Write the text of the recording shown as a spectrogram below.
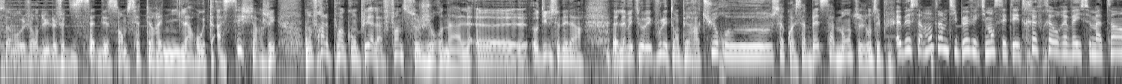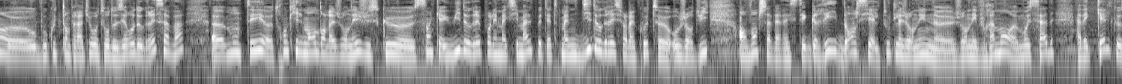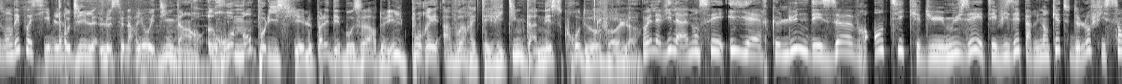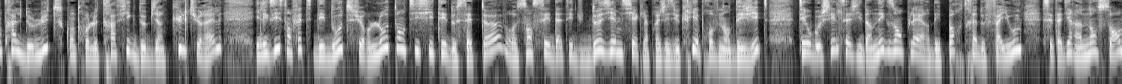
sommes aujourd'hui le jeudi 7 décembre, 7h30. La route assez chargée. On fera le point complet à la fin de ce journal. Euh, Odile Sonnellard, la météo avec vous, les températures, euh, ça quoi Ça baisse, ça monte On ne sait plus. Eh bien, ça monte un petit peu. Effectivement, c'était très frais au réveil ce matin. Euh, beaucoup de températures autour de 0 degrés. Ça va euh, monter euh, tranquillement dans la journée jusque 5 à 8 degrés pour les maximales. Peut-être même 10 degrés sur la côte aujourd'hui. En revanche, ça va rester gris dans le ciel toute la journée. Une journée vraiment maussade avec quelques ondées possibles. Odile, le scénario est digne d'un roman policier. Le palais des Beaux-Arts de Lille pourrait avoir été victime d'un escroc de haut vol. Oui, la ville a annoncé hier que l'une des œuvres antiques du musée était visée par une enquête de l'Office central de lutte contre le trafic de biens culturels. Il existe en fait des doutes sur l'authenticité de cette œuvre, censée dater du deuxième siècle après Jésus-Christ et provenant d'Égypte. Théo Baucher, il s'agit d'un exemplaire des portraits de Fayoum, c'est-à-dire un ensemble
